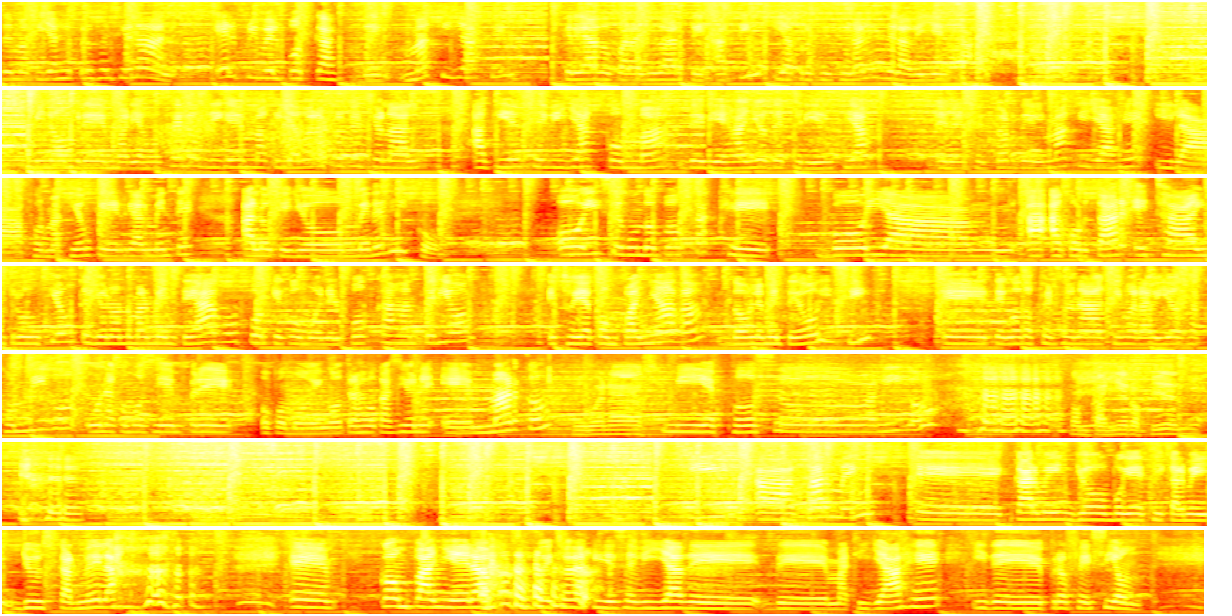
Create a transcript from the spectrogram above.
de maquillaje profesional, el primer podcast de maquillaje creado para ayudarte a ti y a profesionales de la belleza. Mi nombre es María José Rodríguez, maquilladora profesional aquí en Sevilla con más de 10 años de experiencia en el sector del maquillaje y la formación que es realmente a lo que yo me dedico. Hoy, segundo podcast, que voy a, a- a cortar esta introducción que yo normalmente hago porque como en el podcast anterior estoy acompañada, doblemente hoy, sí. Eh, tengo dos personas aquí maravillosas conmigo. Una como siempre, o como en otras ocasiones, es Marco, Muy buenas, mi esposo amigo. compañero fiel. Y a Carmen, eh, Carmen, yo voy a decir Carmen Jules Carmela, eh, compañera, por supuesto, de aquí de Sevilla de, de maquillaje y de profesión.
